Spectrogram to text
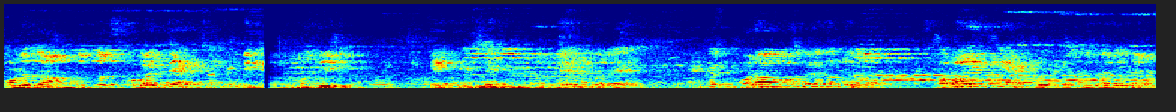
বলো তো, অন্তত সবাই তো একসাথে মিলে জন্ম দিই এই কিন্তু বের করে একটা ঘোরা হবে হলো সবাইকে একত্রিত করে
